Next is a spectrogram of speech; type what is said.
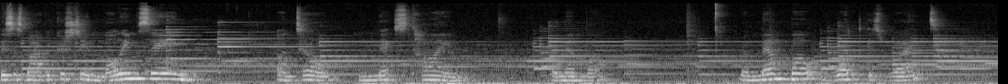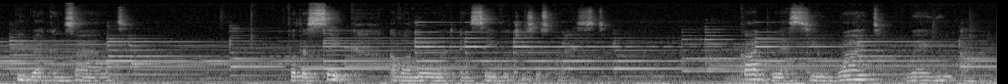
This is Margaret Christine Mulling saying, until next time, remember, remember what is right, be reconciled for the sake of our Lord and Savior Jesus Christ. God bless you right where you are.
